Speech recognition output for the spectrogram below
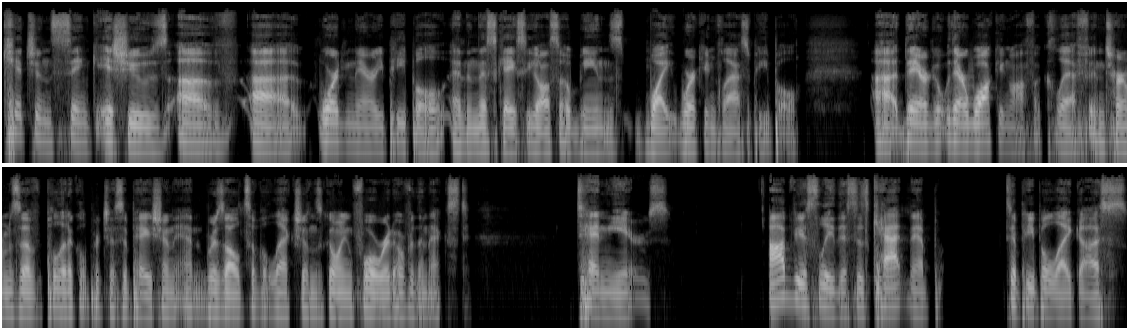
kitchen sink issues of uh, ordinary people, and in this case, he also means white working class people. Uh, they're they're walking off a cliff in terms of political participation and results of elections going forward over the next 10 years. Obviously, this is catnip to people like us,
